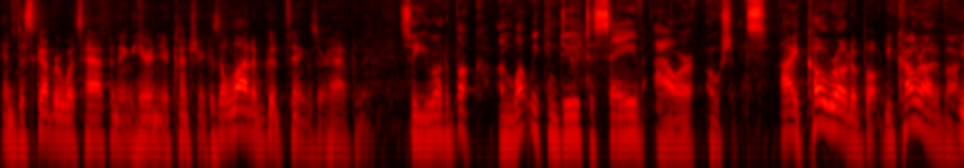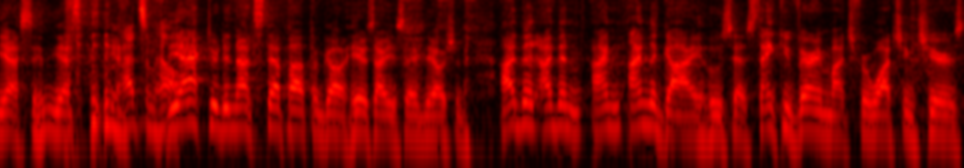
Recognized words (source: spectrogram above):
and discover what's happening here in your country because a lot of good things are happening. So you wrote a book on what we can do to save our oceans. I co wrote a book. You co-wrote a book. Yes, yes. You had some help. The actor did not step up and go, "Here's how you save the ocean." I've been, I've been, I'm, I'm the guy who says, "Thank you very much for watching Cheers."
